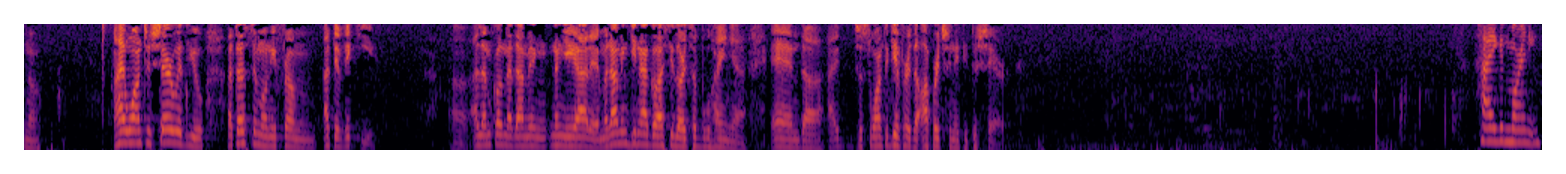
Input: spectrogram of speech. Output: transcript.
No. I want to share with you a testimony from Ate Vicky. Uh, alam ko madaming nangyayari, maraming ginagawa si Lord sa buhay niya. And uh, I just want to give her the opportunity to share. Hi, good morning.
